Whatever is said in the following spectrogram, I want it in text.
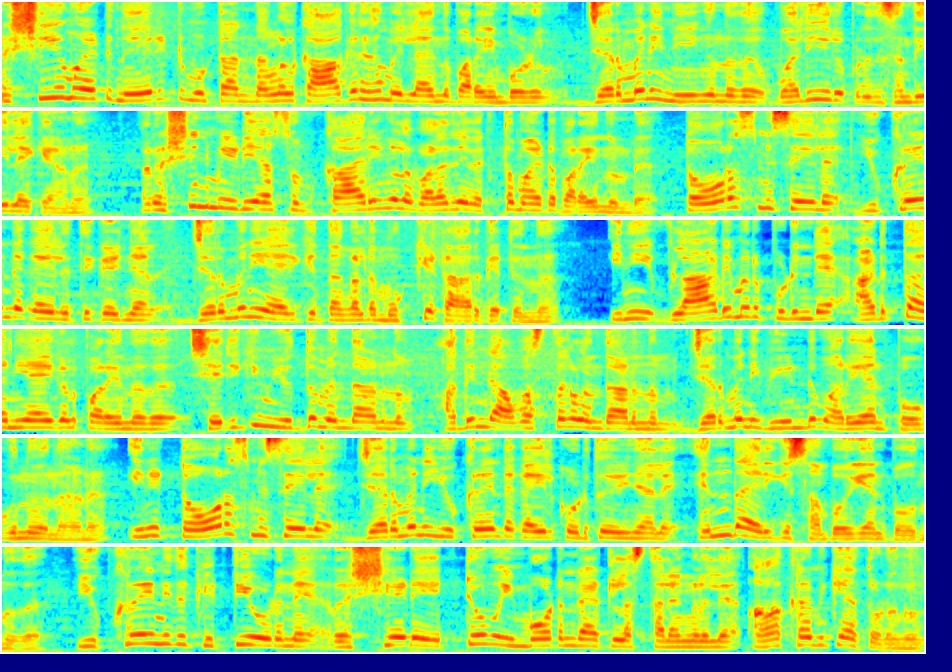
റഷ്യയുമായിട്ട് നേരിട്ട് മുട്ടാൻ തങ്ങൾക്ക് ആഗ്രഹമില്ല എന്ന് പറയുമ്പോഴും ജർമ്മനി നീങ്ങുന്നത് വലിയൊരു പ്രതിസന്ധിയിലേക്കാണ്. റഷ്യൻ മീഡിയാസും കാര്യങ്ങൾ വളരെ വ്യക്തമായിട്ട് പറയുന്നുണ്ട്. ടോറസ് മിസൈൽ യുക്രൈന്റെ കയ്യിലെത്തിക്കഴിഞ്ഞാൽ ജർമ്മനി ആയിരിക്കും തങ്ങളുടെ മുഖ്യ ടാർഗറ്റ് എന്ന് ഇനി വ്ളാഡിമിർ പുടിന്റെ അടുത്ത അനുയായികൾ പറയുന്നത് ശരിക്കും യുദ്ധം എന്താണെന്നും അതിന്റെ അവസ്ഥകൾ എന്താണെന്നും ജർമ്മനി വീണ്ടും അറിയാൻ പോകുന്നുവെന്നാണ് ഇനി ടോറസ് മിസൈൽ ജർമ്മനി യുക്രൈന്റെ കയ്യിൽ കൊടുത്തു കഴിഞ്ഞാൽ എന്തായിരിക്കും സംഭവിക്കാൻ പോകുന്നത്? യുക്രൈൻ ഇത് കിട്ടിയ ഉടനെ റഷ്യയുടെ ഏറ്റവും ഇമ്പോർട്ടന്റ് ആയിട്ടുള്ള സ്ഥലങ്ങളിൽ ആക്രമിക്കാൻ തുടങ്ങും.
